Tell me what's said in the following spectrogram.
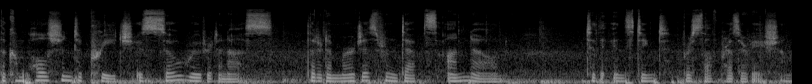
The compulsion to preach is so rooted in us that it emerges from depths unknown to the instinct for self preservation.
